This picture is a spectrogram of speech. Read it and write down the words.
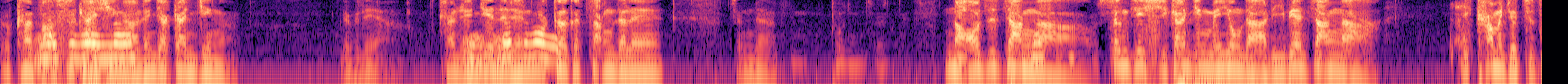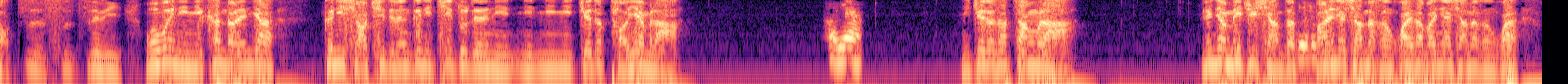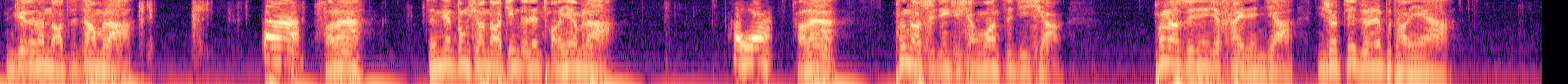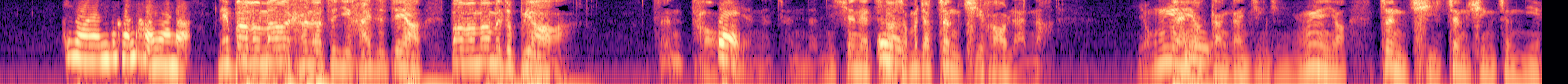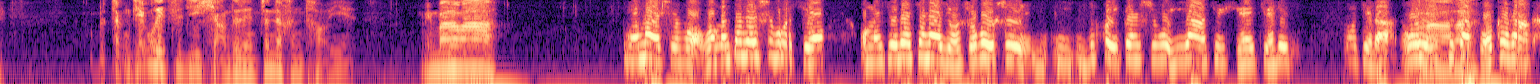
我看法师开心啊，人家干净啊，对不对啊？看人间的人，我个个脏的嘞，真的不，脑子脏啊，身体洗干净没用的，里边脏啊，一看嘛就知道自私自利。我问你，你看到人家跟你小气的人，跟你嫉妒的人，你你你你觉得讨厌不啦？讨厌，你觉得他脏不啦？人家没去想着把人家想的很坏，他把人家想的很坏，你觉得他脑子脏不啦？嗯，好了，整天动小脑筋的人讨厌不啦？讨厌，好了，碰到事情就想往自己想，碰到事情就害人家，你说这种人不讨厌啊？这种人很讨厌的。连爸爸妈妈看到自己孩子这样，爸爸妈妈都不要啊，真讨厌的，真的。你现在知道嗯什么叫正气浩然呐、永远要嗯干干净净，永远要正气、正信、正念。整天为自己想的人真的很讨厌，明白了吗？明白，师傅。我们跟着师傅学，我们觉得现在有时候是你你会跟师傅一样去学学这东西的。我有一次在博客上看，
